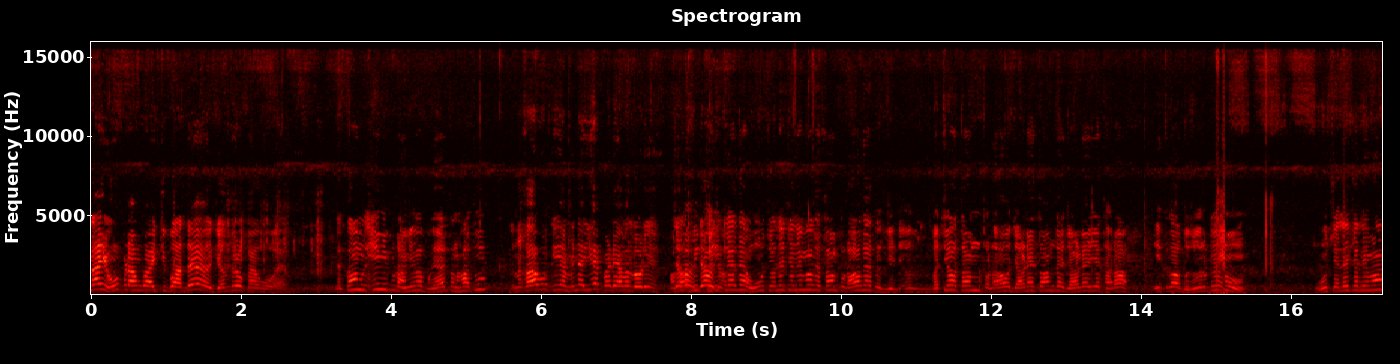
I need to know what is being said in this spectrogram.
नहीं हूँ पढ़ाऊँगा इतनी बात है जंदरों का वो है? ते तम ये भी पढ़ावेगा बगैर तनखा तू। तनख्वाह वो किया मैंने ये पढ़े हुआ लोड़ी। चलो जाओ ठीक है हूँ चले चले मैं ते तम पढ़ाओ दे तो बच्चो तम पढ़ाओ जाने तम ते जाने ये थारा इतका बुज़ुर्ग हूँ। हूँ चले चले मैं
